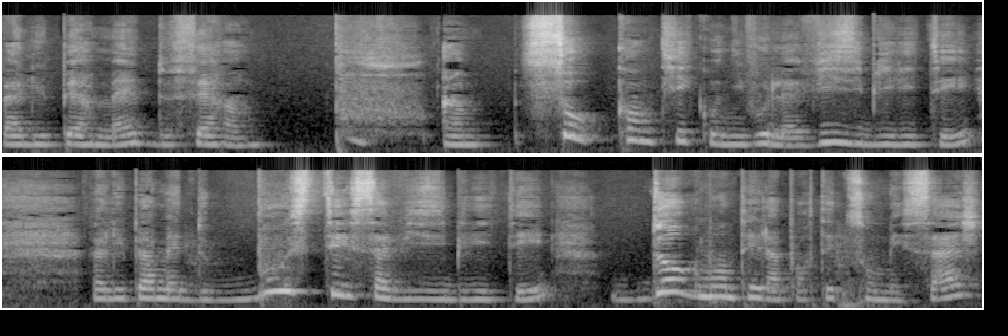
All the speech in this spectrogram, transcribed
va lui permettre de faire un pouf, un saut quantique au niveau de la visibilité, va lui permettre de booster sa visibilité, d'augmenter la portée de son message,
